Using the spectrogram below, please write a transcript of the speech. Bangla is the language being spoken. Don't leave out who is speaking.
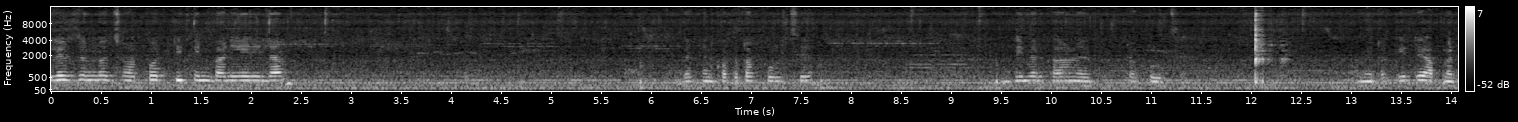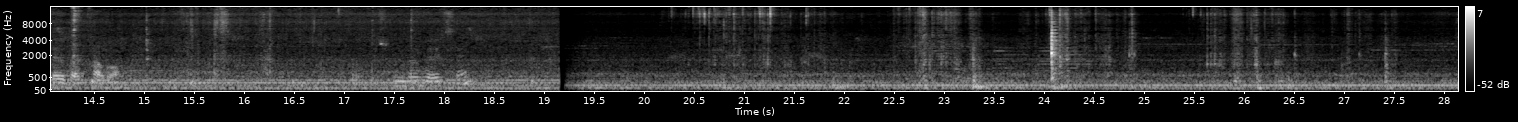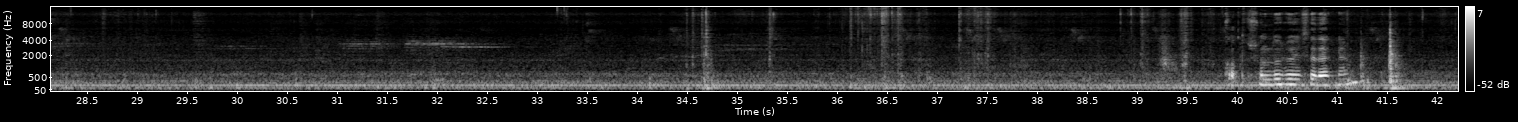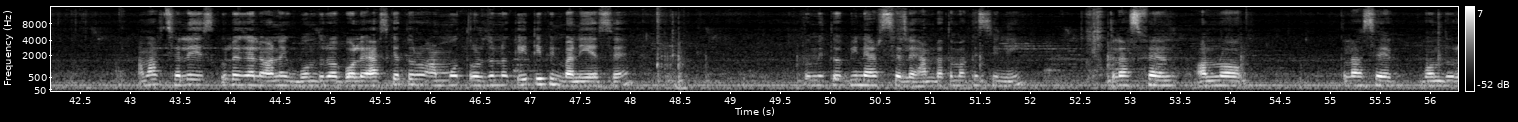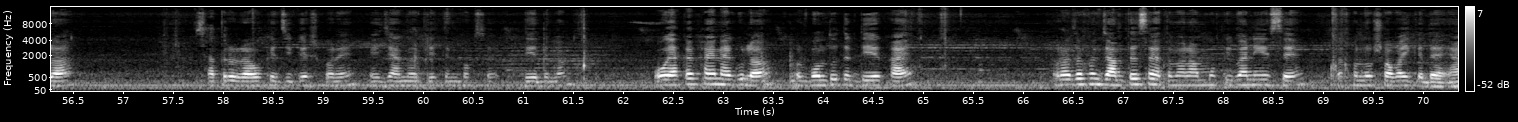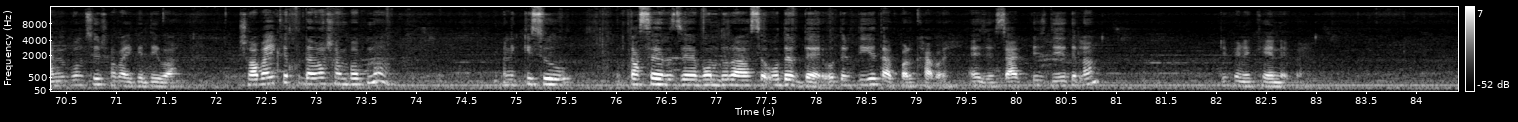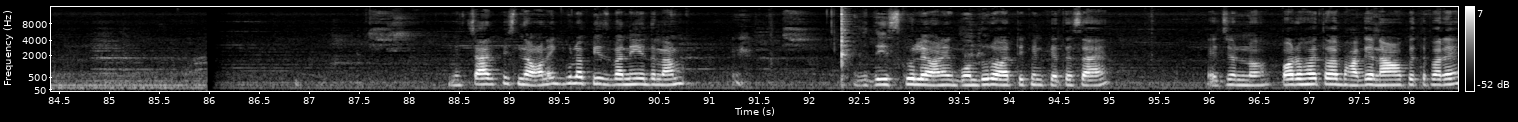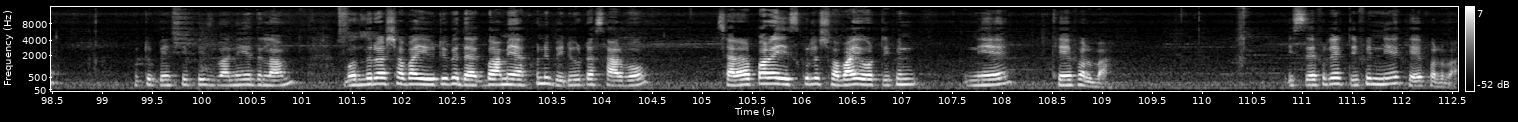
Speaker 1: ছেলের জন্য ঝটপট টিফিন বানিয়ে নিলাম। দেখেন কতটা ফুলছে। ডিমের কারণে এটা ফুলছে। আমি এটা কেটে আপনাদের দেখাবো। সুন্দর হয়েছে। কত সুন্দর হয়েছে দেখেন। আমার ছেলে স্কুলে গেলে অনেক বন্ধুরা বলে, আজকে তোর আম্মু তোর জন্য কি টিফিন বানিয়েছে? তুমি তো বিনার ছেলে, আমরা তোমাকে চিনি। ক্লাস ফ্রেন্ড, অন্য ক্লাসের বন্ধুরা, ছাত্ররা ওকে জিজ্ঞেস করে, এই যে আমি ওর টিফিন বক্সে দিয়ে দিলাম। ও একা খায় না এগুলো, ওর বন্ধুদের দিয়ে খায়। ওরা যখন জানতে চায়, তোমার আম্মু কী বানিয়েছে? তখন ও সবাইকে দেয়। আমি বলছি, সবাইকে দেওয়া সবাইকে তো দেওয়া সম্ভব না। মানে কিছু কাছের যে বন্ধুরা আছে, ওদের দেয়। ওদের দিয়ে তারপর খাবে। এই যে চার পিস দিয়ে দিলাম, টিফিনে খেয়ে নেবে। চার পিস না, অনেকগুলো পিস বানিয়ে দিলাম। যদি স্কুলে অনেক বন্ধুরা টিফিন খেতে চায় এই জন্য। পরে হয়তো ভাগে নাও পেতে পারে। একটু বেশি পিস বানিয়ে দিলাম। বন্ধুরা, সবাই ইউটিউবে দেখব, আমি এখনই ভিডিওটা ছাড়বো। ছাড়ার পরে স্কুলে সবাই ও টিফিন নিয়ে খেয়ে ফেলবা। স্টেফিলে টিফিন নিয়ে খেয়ে ফেলবা।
